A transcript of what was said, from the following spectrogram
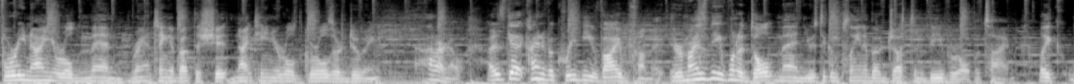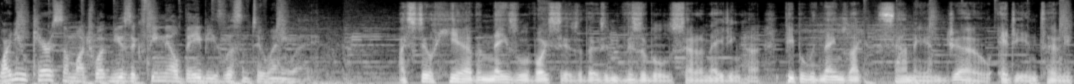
49 year old men ranting about the shit 19 year old girls are doing, I don't know. I just get kind of a creepy vibe from it. It reminds me of when adult men used to complain about Justin Bieber all the time. Like, why do you care so much what music female babies listen to anyway? I still hear the nasal voices of those invisibles serenading her. People with names like Sammy and Joe, Eddie and Tony,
